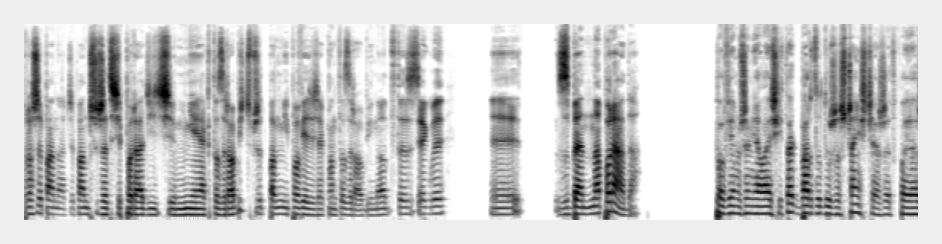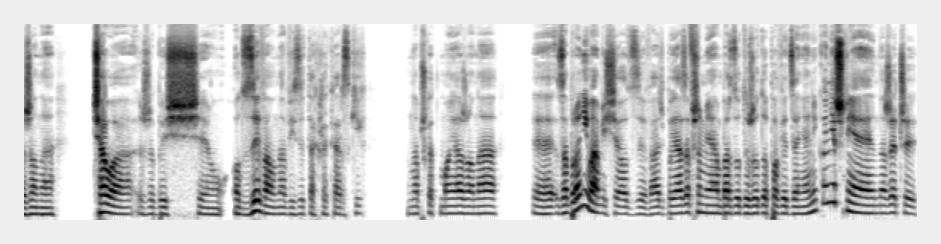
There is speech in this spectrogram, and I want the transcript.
proszę pana, czy pan przyszedł się poradzić mnie, jak to zrobić, czy przyszedł pan mi powiedzieć, jak pan to zrobi? No to jest jakby zbędna porada. Powiem, że miałeś i tak bardzo dużo szczęścia, że twoja żona chciała, żebyś się odzywał na wizytach lekarskich. Na przykład moja żona e, zabroniła mi się odzywać, bo ja zawsze miałem bardzo dużo do powiedzenia, niekoniecznie na rzeczy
